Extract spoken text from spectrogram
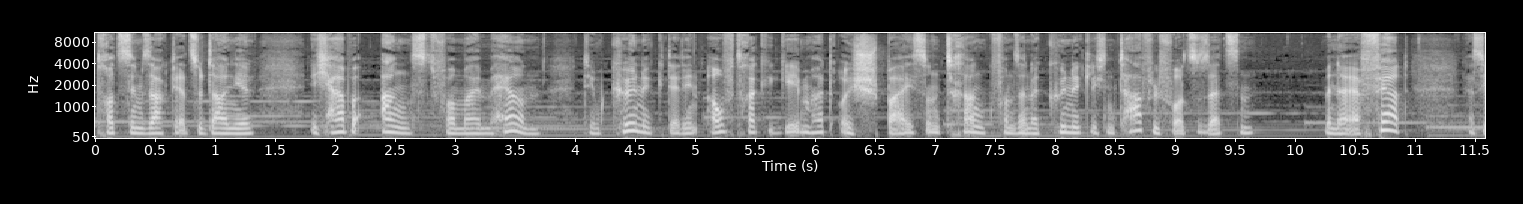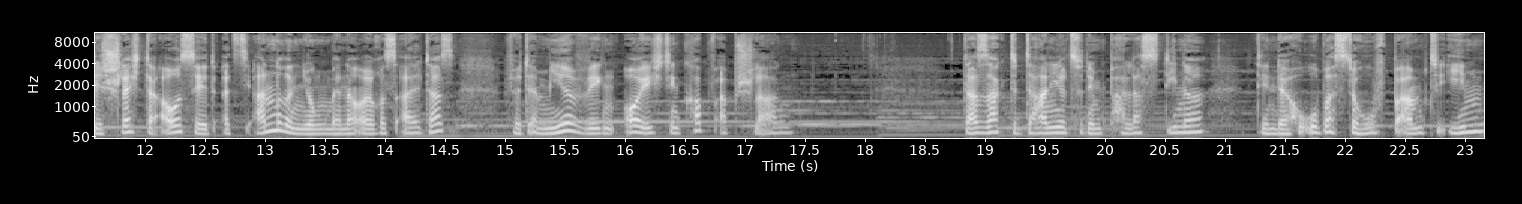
Trotzdem sagte er zu Daniel, ich habe Angst vor meinem Herrn, dem König, der den Auftrag gegeben hat, euch Speis und Trank von seiner königlichen Tafel vorzusetzen. Wenn er erfährt, dass ihr schlechter ausseht als die anderen jungen Männer eures Alters, wird er mir wegen euch den Kopf abschlagen. Da sagte Daniel zu dem Palastdiener, den der oberste Hofbeamte ihm,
